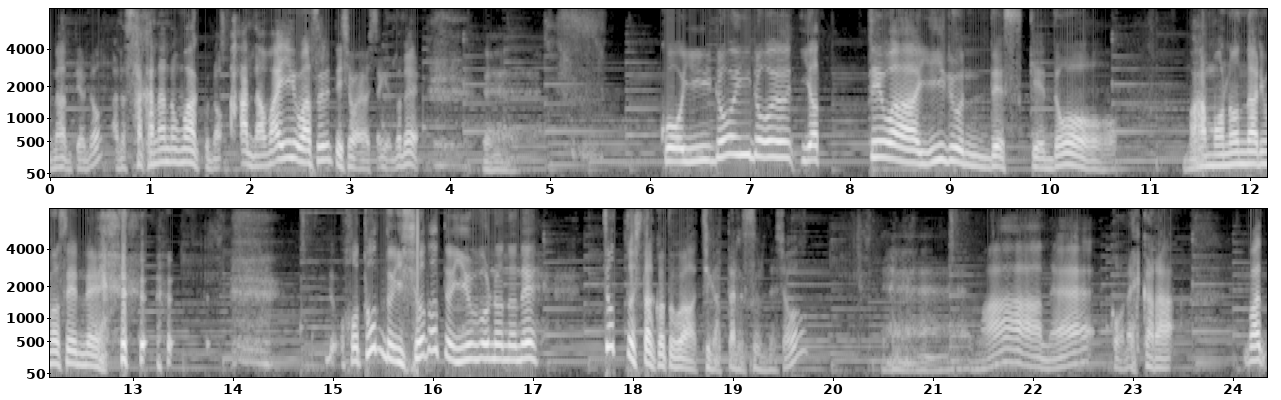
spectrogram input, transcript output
なんていうの？あの、魚のマークの、あ、名前忘れてしまいましたけどね。えー、こう、いろいろやってはいるんですけど、まあ、ものになりませんね。ほとんど一緒だというもののね、ちょっとしたことが違ったりするでしょ、え。ー、まあね、これから、まあ、好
